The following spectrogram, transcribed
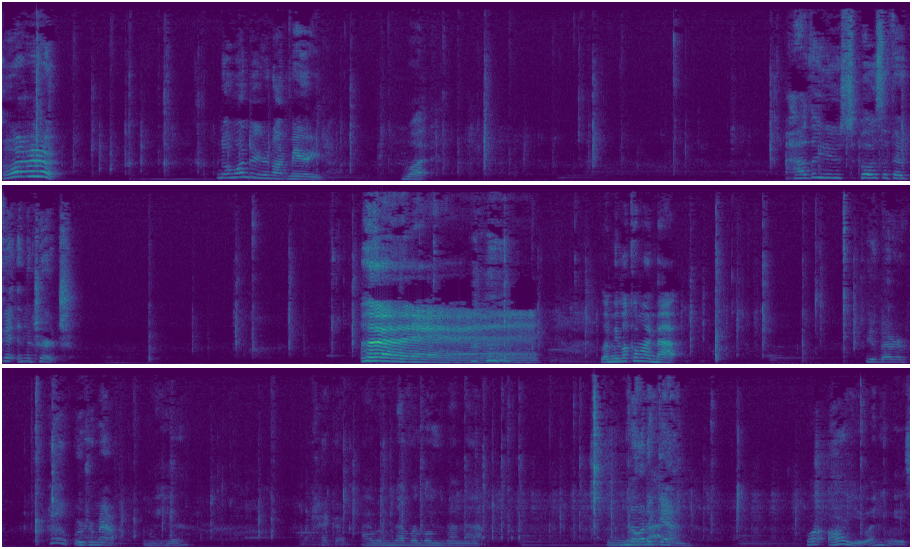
Ah! No wonder you're not married. What? How do you suppose that they'll get in the church? Let me look on my map. You better. Where's your map? Right here. Okay, good. I would never lose my map. Know Not that. again. Where are you, anyways?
